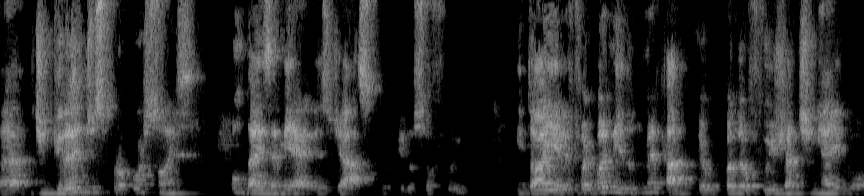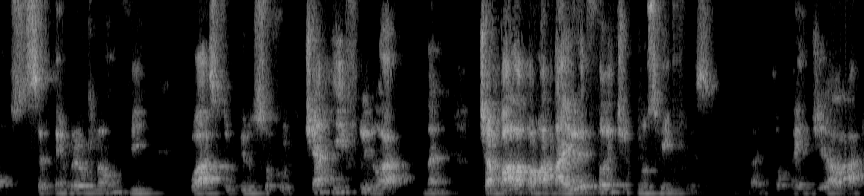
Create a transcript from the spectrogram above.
uh, de grandes proporções com 10 ml de ácido pirosulfúrico. Então aí ele foi banido do mercado. Eu, quando eu fui, já tinha ido 11 de setembro, eu não vi o ácido pirsulfúrico. Tinha rifle lá, né? Tinha bala para matar elefante nos rifles. Né? Então vendia lá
